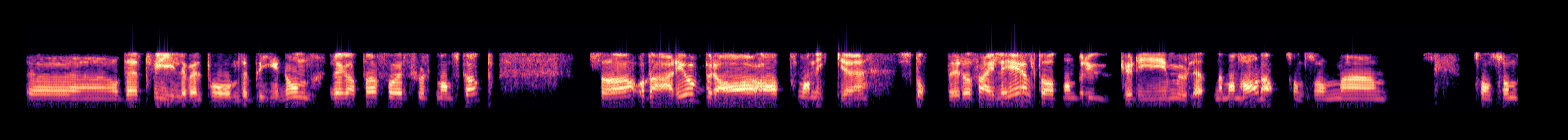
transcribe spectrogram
Uh, og det tviler vel på om det blir noen regatta for fullt mannskap. Så, og da er det jo bra at man ikke stopper å seile helt, og at man bruker de mulighetene man har. da, Sånn som, uh, sånn som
